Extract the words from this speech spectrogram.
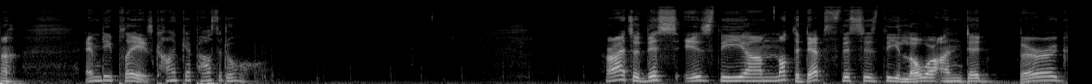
MD plays, can't get past the door. Alright, so this is the, um, not the depths, this is the lower undead Burg.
